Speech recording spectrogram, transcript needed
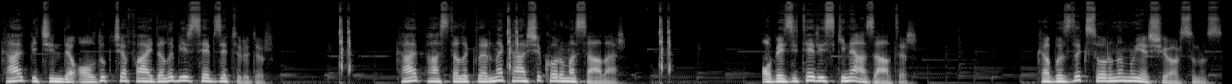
Kalp için de oldukça faydalı bir sebze türüdür kalp hastalıklarına karşı koruma sağlar. Obezite riskini azaltır. Kabızlık sorunu mu yaşıyorsunuz?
